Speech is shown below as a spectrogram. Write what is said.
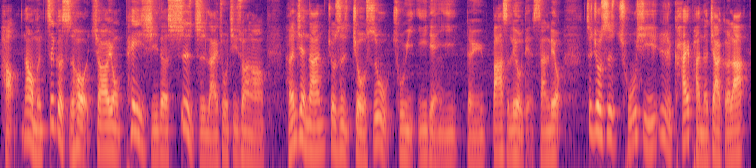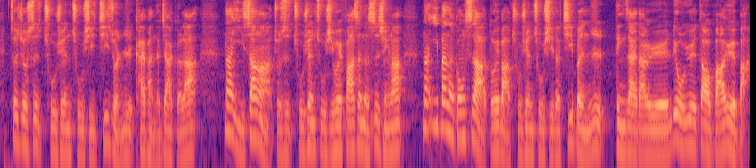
好，那我们这个时候就要用配息的市值来做计算哦。很简单，就是九十五除以一点一等于八十六点三六。这就是除夕日开盘的价格啦，这就是除权除息基准日开盘的价格啦。那以上啊，就是除权除息会发生的事情啦。那一般的公司啊，都会把除权除息的基本日定在大约六月到八月吧。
